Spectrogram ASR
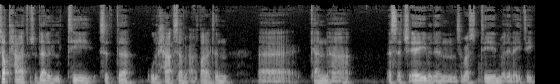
شطحات بس بدال التي ستة والحاء سبعة طالعة آه كأنها S H A بعدين 67 بعدين A T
